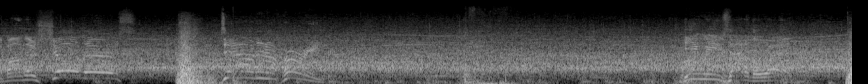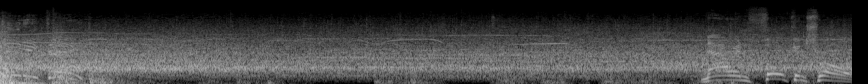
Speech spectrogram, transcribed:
Up on the shoulders. Down in a hurry. He weaves out of the way. DDT. Now in full control.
